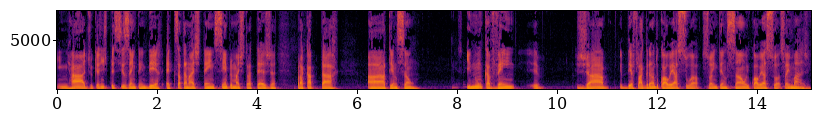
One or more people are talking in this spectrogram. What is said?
em rádio, o que a gente precisa entender é que Satanás tem sempre uma estratégia para captar a atenção e nunca vem eh, já deflagrando qual é a sua, sua intenção e qual é a sua, sua imagem.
